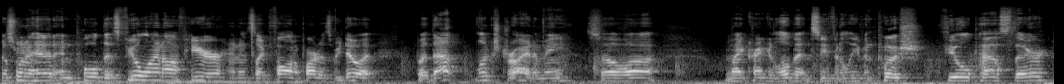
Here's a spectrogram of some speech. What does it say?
Just went ahead and pulled this fuel line off here and it's like falling apart as we do it. But that looks dry to me. So uh, might crank it a little bit and see if it'll even push fuel past there.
